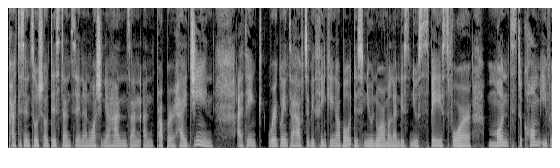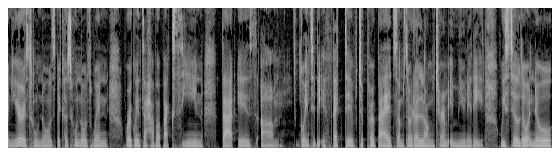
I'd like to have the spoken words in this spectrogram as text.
practicing social distancing and washing your hands and, and proper hygiene, I think we're going to have to be thinking about this new normal and this new space for months to come, even years, who knows, because who knows when we're going to have a vaccine that is um, going to be effective to provide some sort of long-term immunity. We still don't know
